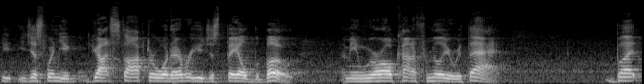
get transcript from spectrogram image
you, you just when you got stopped or whatever, you just bailed the boat. I mean, we we're all kind of familiar with that. But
